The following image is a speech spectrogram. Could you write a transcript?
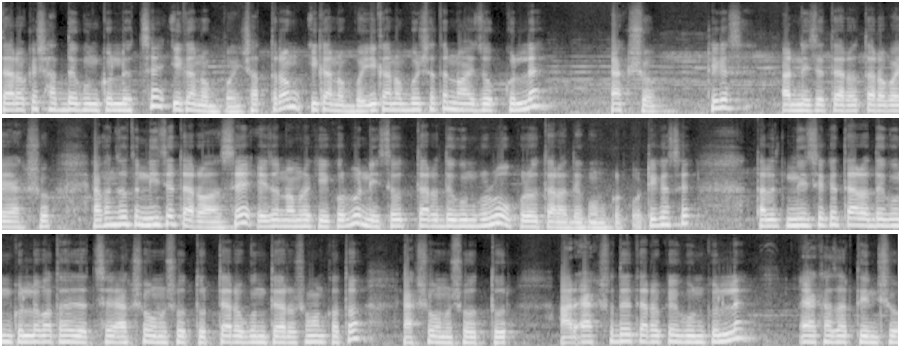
তেরোকে সাত দিয়ে গুণ করলে হচ্ছে একানব্বই। সাত রং একানব্বই। সাথে নয় যোগ করলে একশো। ঠিক আছে? আর নিচে তেরো তেরো বাই একশো। এখন যেহেতু নিচে তেরো আছে এই জন্য আমরা কী করব? নিচেও তেরো দিয়ে গুণ করব, উপরেও তেরো দিয়ে গুণ করব, ঠিক আছে? তাহলে নিচেকে তেরো দিয়ে গুণ করলে কত হয়ে যাচ্ছে? একশো উনসত্তর। তেরো গুণ তেরো সমান কত? একশো উনসত্তর। আর একশো দিয়ে তেরোকে গুণ করলে এক হাজার তিনশো,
